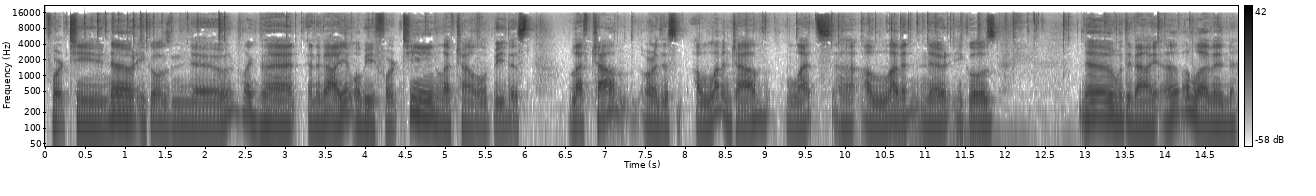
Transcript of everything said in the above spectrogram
14 node equals node like that. And the value will be 14. Left child will be this left child or this 11 child. Let's uh, 11 node equals no with the value of 11,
